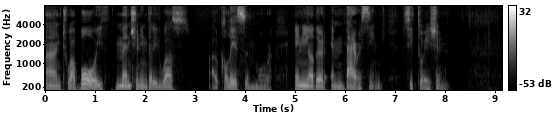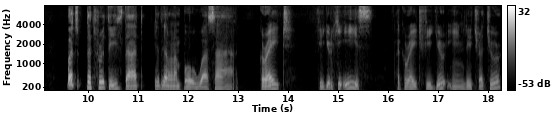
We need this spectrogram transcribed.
and to avoid mentioning that it was alcoholism or any other embarrassing situation. But the truth is that Edgar Allan Poe was a great figure. He is a great figure in literature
